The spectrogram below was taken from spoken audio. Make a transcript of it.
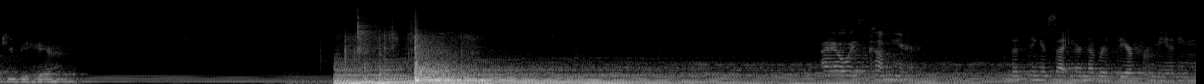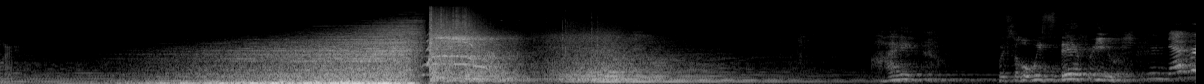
like you be here. I always come here. The thing is that you're never there for me anymore. I was always there for you. You're never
